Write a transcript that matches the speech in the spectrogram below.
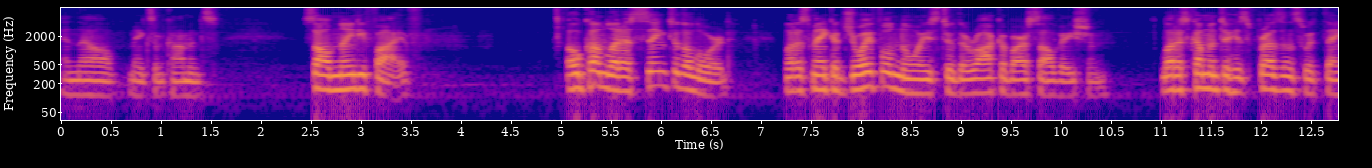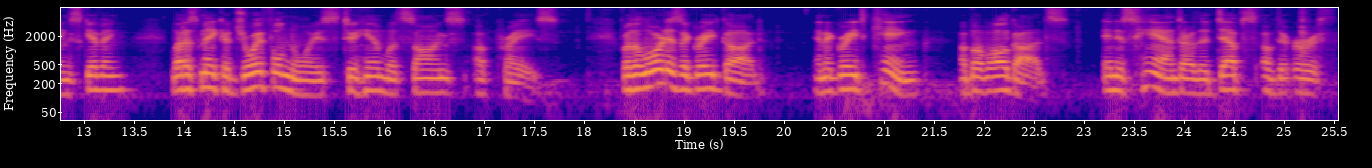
and then I'll make some comments. Psalm 95. Oh, come, let us sing to the Lord. Let us make a joyful noise to the rock of our salvation. Let us come into his presence with thanksgiving. Let us make a joyful noise to him with songs of praise. For the Lord is a great God, and a great King above all gods. In his hand are the depths of the earth,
